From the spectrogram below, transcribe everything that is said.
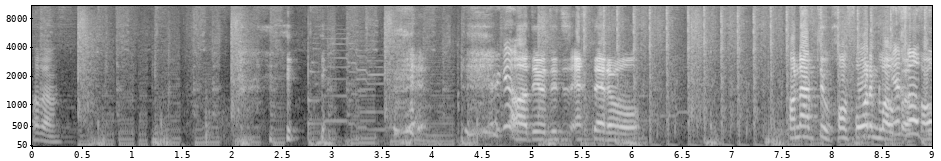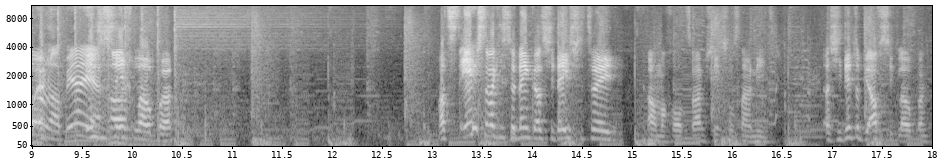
Wat dan? Oh dude, dit is echt terrible. Gewoon naar hem toe, gewoon voor hem lopen. Ja, gewoon voor hem lopen, ja, ja, In zijn gewoon- gezicht lopen. Wat is het eerste wat je zou denken als je deze twee... Oh mijn god, waarom zien ze ons nou niet? Als je dit op je af ziet lopen.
